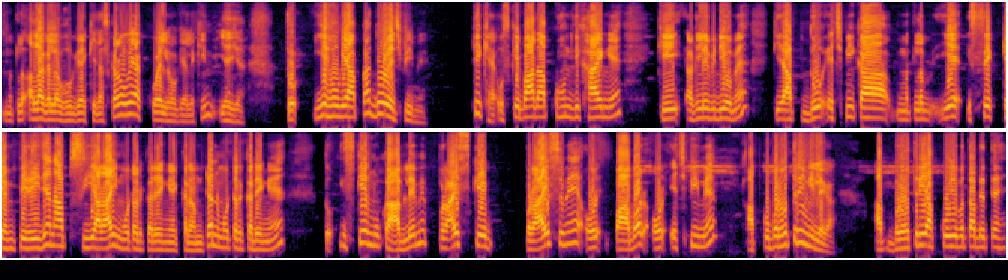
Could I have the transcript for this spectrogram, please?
मतलब अलग अलग हो गया, किलस्कर हो गया, कोयल हो गया, लेकिन यही है। तो ये हो गया आपका दो एच में। ठीक है, उसके बाद आपको हम दिखाएँगे कि अगले वीडियो में कि आप दो एच का मतलब ये, इससे कंपेरिजन आप सीआरआई मोटर करेंगे क्रम्पटन मोटर करेंगे तो इसके मुकाबले में प्राइस के प्राइस में और पावर और एच में आपको बढ़ोतरी मिलेगा। आप बढ़ोतरी आपको ये बता देते हैं।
